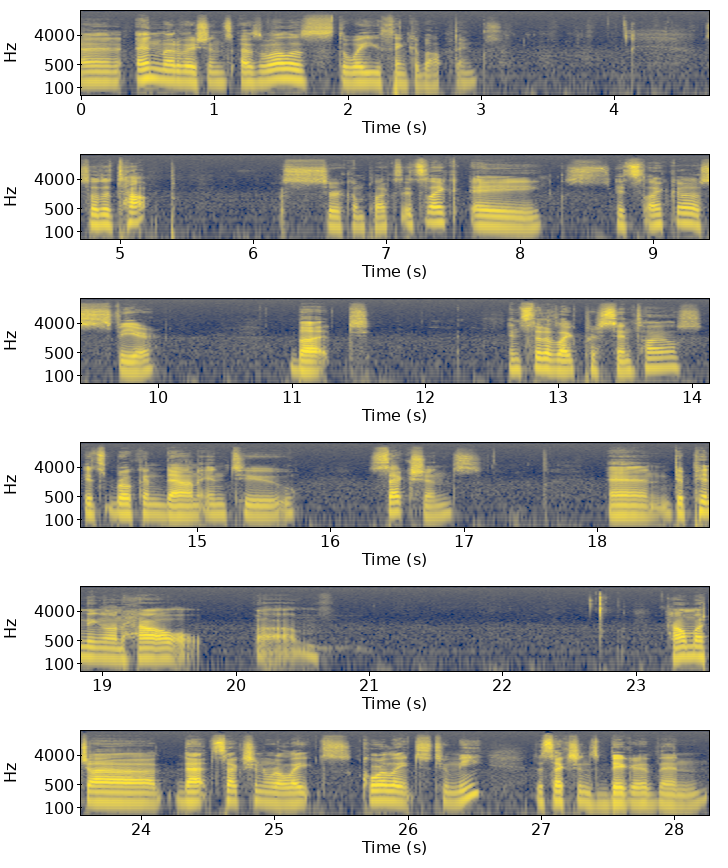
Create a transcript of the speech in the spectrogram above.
and, and motivations, as well as the way you think about things. So the top circumplex, it's like a, it's like a sphere, but instead of like percentiles, it's broken down into sections and depending on how um, how much uh, that section relates correlates to me, the section's bigger than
